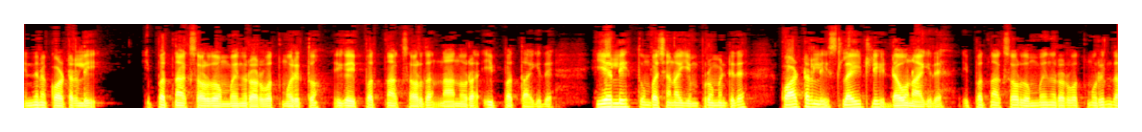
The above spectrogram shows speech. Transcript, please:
ಹಿಂದಿನ ಕ್ವಾರ್ಟರ್ಲಿ ಇಪ್ಪತ್ನಾಲ್ಕು ಸಾವಿರದ ಒಂಬೈನೂರ ಅರವತ್ಮೂರು ಇತ್ತು. ಈಗ ಇಪ್ಪತ್ನಾಲ್ಕು ಸಾವಿರದ ನಾನ್ನೂರ ಇಪ್ಪತ್ತಾಗಿದೆ. ಇಯರ್ಲಿ ತುಂಬ ಚೆನ್ನಾಗಿ ಇಂಪ್ರೂವ್ಮೆಂಟ್ ಇದೆ. ಕ್ವಾರ್ಟರ್ಲಿ ಸ್ಲೈಟ್ಲಿ ಡೌನ್ ಆಗಿದೆ. ಇಪ್ಪತ್ನಾಲ್ಕು ಸಾವಿರದ ಒಂಬೈನೂರ ಅರವತ್ಮೂರಿಂದ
